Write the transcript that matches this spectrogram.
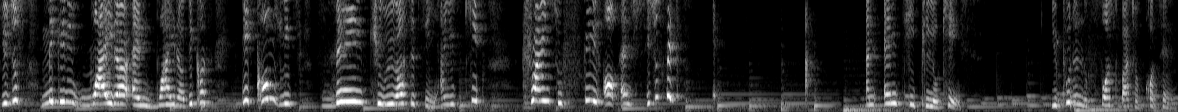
You're just making it wider and wider because it comes with vain curiosity and you keep trying to fill it up, and it's just like an empty pillowcase. You put in the first batch of cotton.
